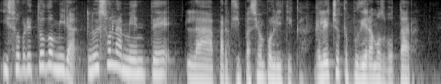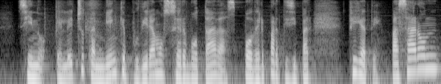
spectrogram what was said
Y sobre todo, mira, no es solamente la participación política, el hecho que pudiéramos votar, sino el hecho también que pudiéramos ser votadas, poder participar. Fíjate, pasaron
